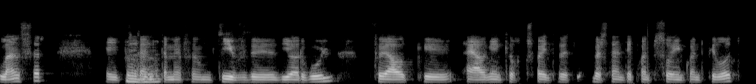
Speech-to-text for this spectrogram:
Lancer e, portanto, uhum. também foi um motivo de, de, orgulho. Foi algo que é alguém que eu respeito bastante enquanto pessoa e enquanto piloto.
